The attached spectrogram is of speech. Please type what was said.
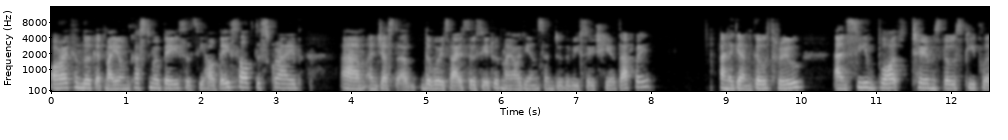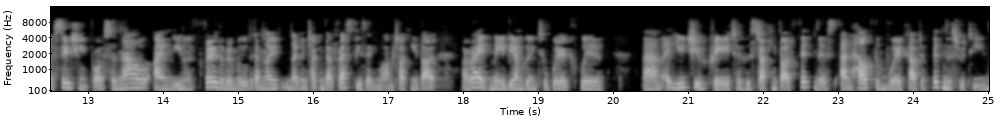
Or I can look at my own customer base and see how they self describe um, and just uh, the words I associate with my audience and do the research here that way. And again, go through and see what terms those people are searching for. So now I'm even further removed. I'm not, not even talking about recipes anymore. I'm talking about, all right, maybe I'm going to work with um, a YouTube creator who's talking about fitness and help them work out a fitness routine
